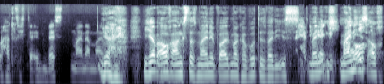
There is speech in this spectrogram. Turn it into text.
hat sich der Invest meiner Meinung nach. Ja, ich habe auch Angst, dass meine bald mal kaputt ist, weil die ist, meine, ich, meine auch, ist auch,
